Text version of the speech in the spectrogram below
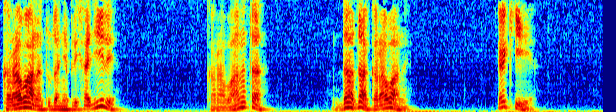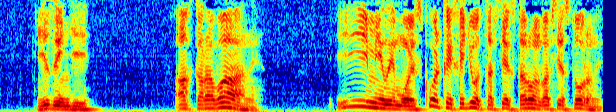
Караваны туда не приходили? Караваны-то? Да, да, караваны. Какие? Из Индии. Ах, караваны. И, милый мой, сколько их идет со всех сторон во все стороны.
